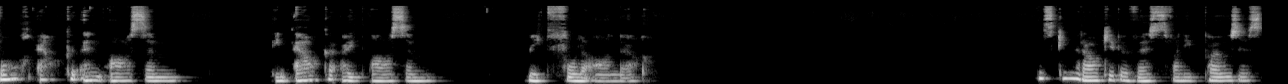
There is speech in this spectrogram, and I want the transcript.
Volg elke inasem en elke uitasem met volle aandag. Miskien raak jy bewus van die pauses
